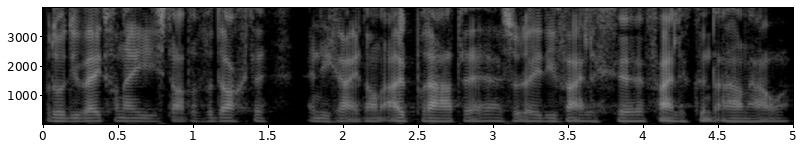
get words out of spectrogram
Waardoor hij weet van hé, hey, hier staat een verdachte. En die ga je dan uitpraten, zodat je die veilig, veilig kunt aanhouden.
